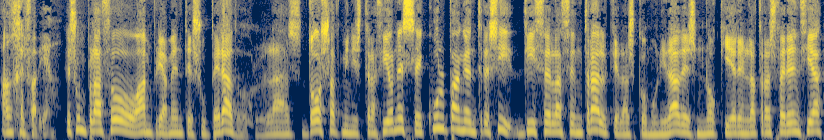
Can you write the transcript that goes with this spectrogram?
Ángel Fabián. Es un plazo ampliamente superado. Las dos administraciones se culpan entre sí. Dice la central que las comunidades no quieren la transferencia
